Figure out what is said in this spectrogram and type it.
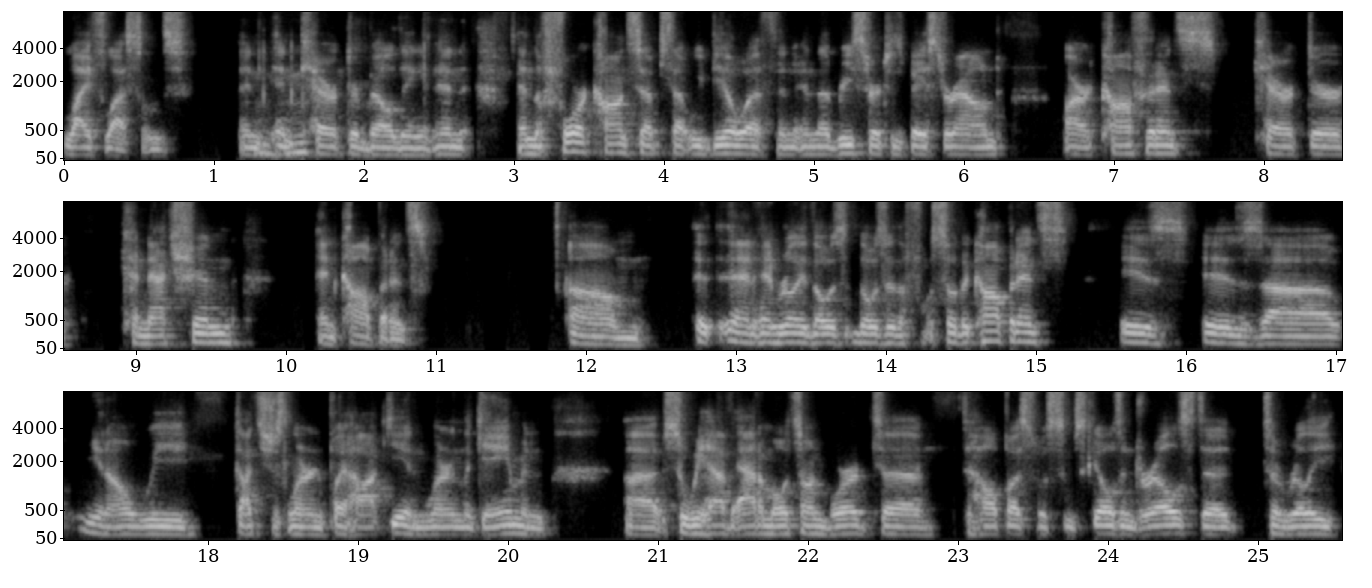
life lessons and, mm-hmm. and character building, and and the four concepts that we deal with, and, and the research is based around are confidence, character, connection, and competence. Um, and and really those those are the so the competence is is uh, you know we that's just learn to play hockey and learn the game and uh, so we have Adam Oates on board to to help us with some skills and drills to to really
